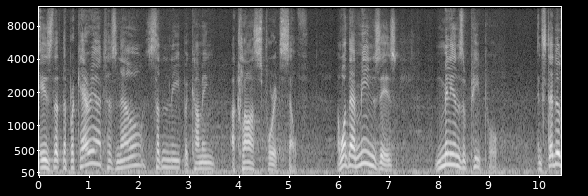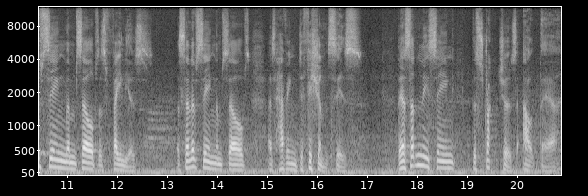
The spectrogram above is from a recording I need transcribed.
is that the precariat has now suddenly becoming a class for itself. And what that means is millions of people, instead of seeing themselves as failures, instead of seeing themselves as having deficiencies, they are suddenly seeing the structures out there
